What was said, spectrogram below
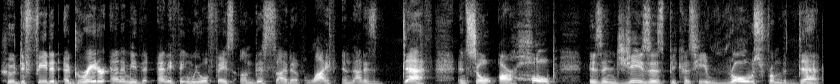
who defeated a greater enemy than anything we will face on this side of life, and that is death. And so our hope is in Jesus because he rose from the dead.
